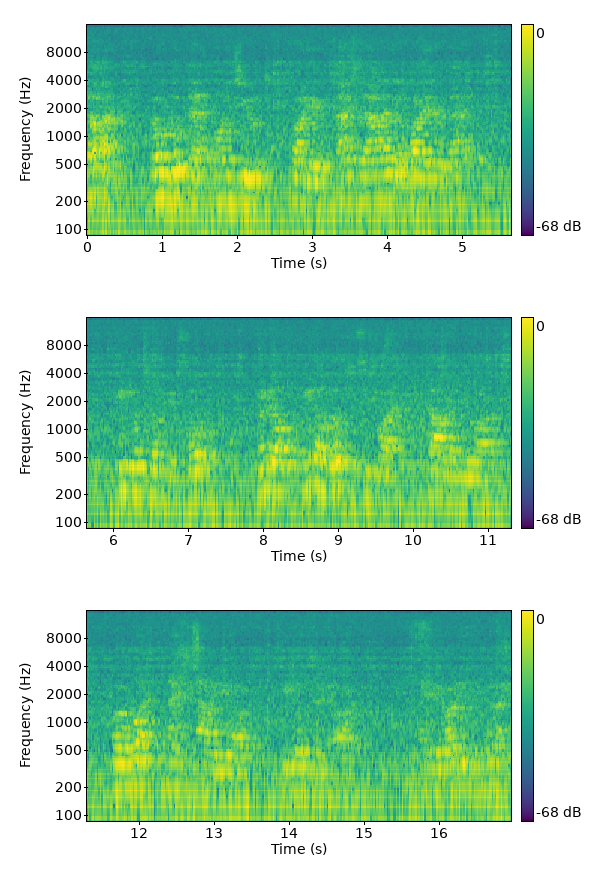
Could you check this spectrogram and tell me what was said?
God don't look at on you by your nationality or whatever that. He looks on your soul. He don't, we don't look to see what scholar you are or what nationality you are. He looks at your heart. And your heart isn't right.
